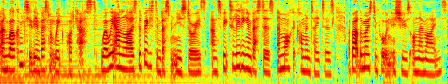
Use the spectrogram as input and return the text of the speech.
And welcome to the Investment Week podcast, where we analyse the biggest investment news stories and speak to leading investors and market commentators about the most important issues on their minds.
